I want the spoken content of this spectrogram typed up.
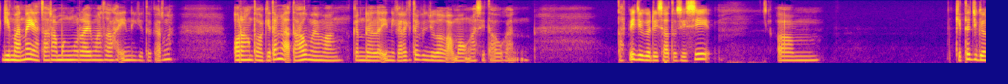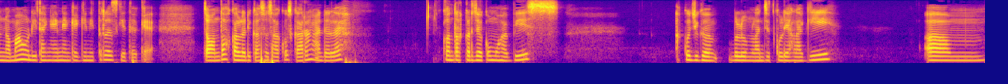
gimana ya cara mengurai masalah ini gitu. Karena orang tua kita nggak tahu memang kendala ini karena kita juga nggak mau ngasih tahu kan. Tapi juga di satu sisi um, kita juga nggak mau ditanyain yang kayak gini terus gitu. Kayak contoh kalau di kasus aku sekarang adalah kontrak kerjaku mau habis aku juga belum lanjut kuliah lagi um,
